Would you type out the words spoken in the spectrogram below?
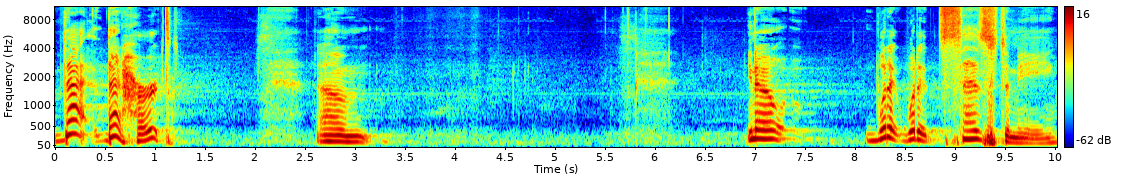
that, that hurt. Um, you know, what it, what it says to me,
